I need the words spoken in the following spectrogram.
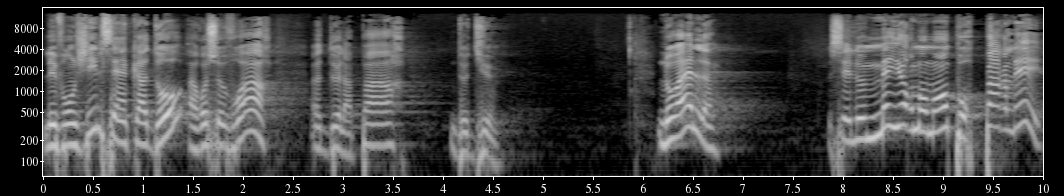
L'évangile, c'est un cadeau à recevoir de la part de Dieu. Noël, c'est le meilleur moment pour parler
